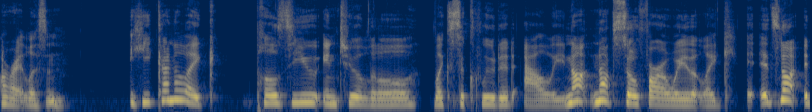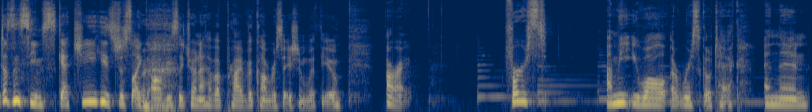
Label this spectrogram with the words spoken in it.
All right. Listen. He kind of like pulls you into a little like secluded alley. Not not so far away that like it's not. It doesn't seem sketchy. He's just like obviously trying to have a private conversation with you. All right. First, I meet you all at Riscotech, and then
